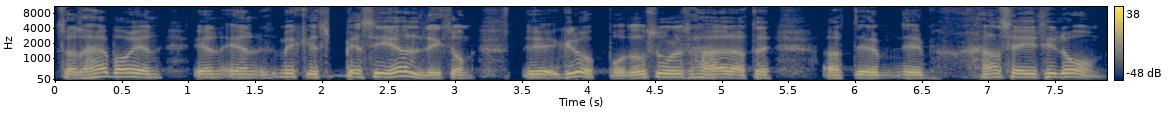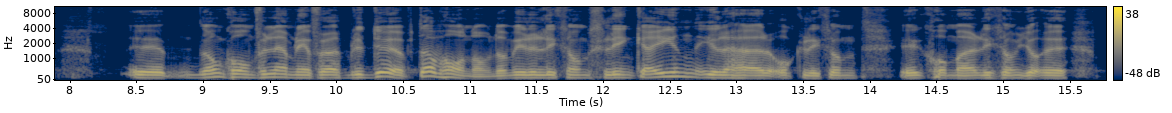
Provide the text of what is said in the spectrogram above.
Så det här var en, en, en mycket speciell liksom, eh, grupp. Och då står det så här att, eh, att eh, eh, han säger till dem Eh, de kom för nämligen för att bli döpta av honom. De ville liksom slinka in i det här och liksom eh, komma, liksom,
